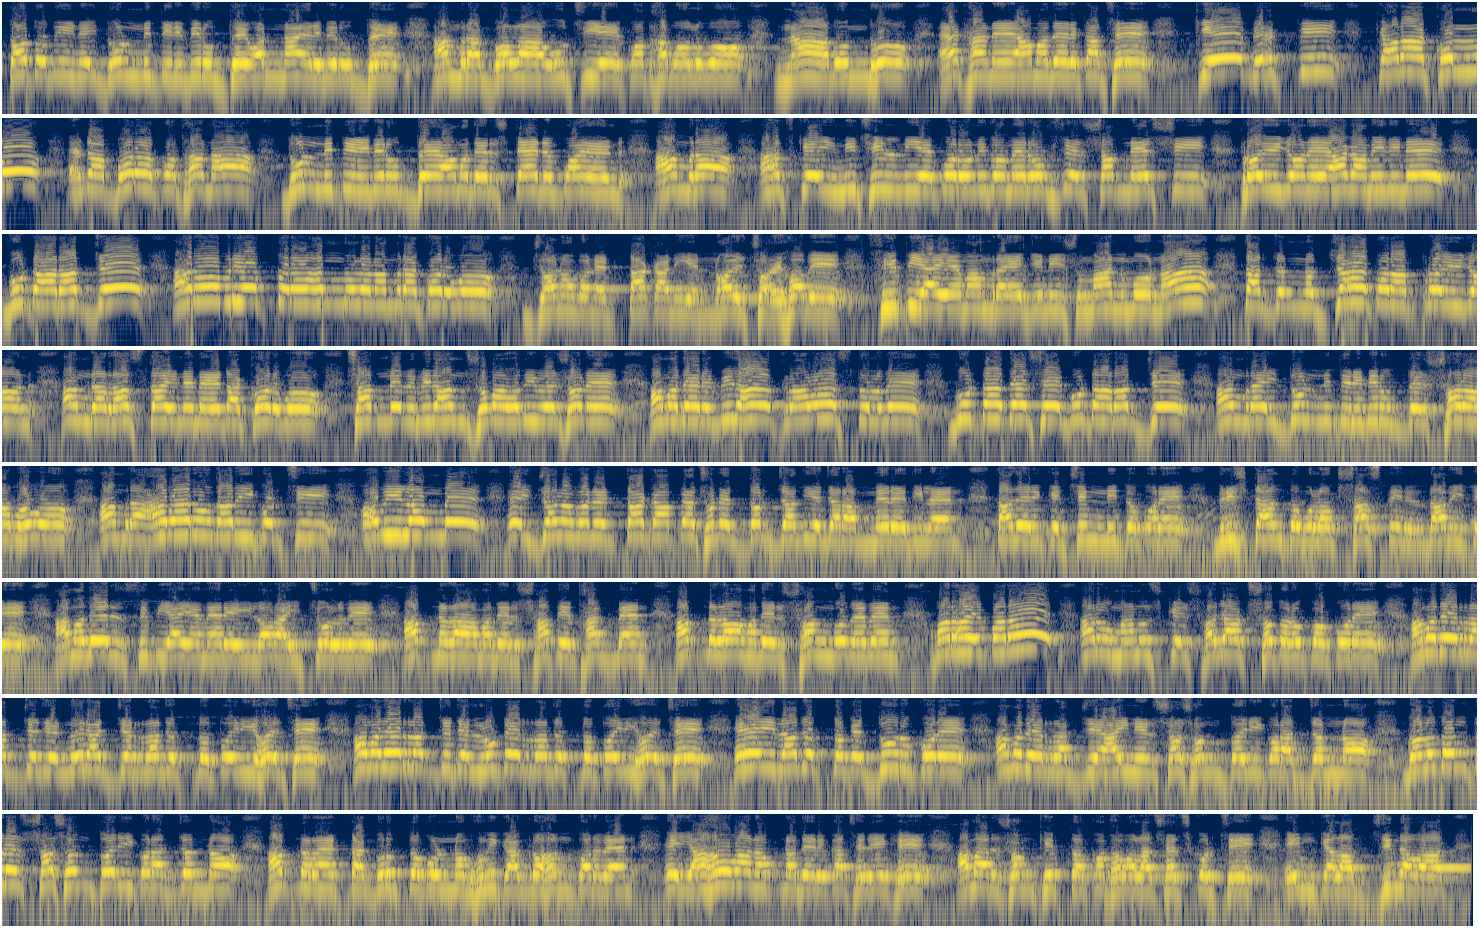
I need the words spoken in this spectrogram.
ততদিন এই দুর্নীতির বিরুদ্ধে, অন্যায়ের বিরুদ্ধে আমরা গলা উঁচিয়ে কথা বলব। না বন্ধু, এখানে আমাদের কাছে কে ব্যক্তি কারা করল, এটা বড় কথা না। দুর্নীতির বিরুদ্ধে আমাদের স্ট্যান্ড পয়েন্ট আমরা আজকে এই মিছিল নিয়ে পৌর নিগমের অফিসের সামনে এসছি। প্রয়োজনে আগামী দিনে গোটা রাজ্যে আরও বৃহত্তর আন্দোলন আমরা করব। জনগণের টাকা নিয়ে নয় ছয় হবে। সিপিআইএম আমরা এই জিনিস মানব না। তার জন্য যা করা প্রয়োজন, আমরা রাস্তায় নেমে এটা করব। সামনের বিধানসভা অধিবেশনে আমাদের বিধায়করা আওয়াজ তুলবে, গোটা দেশে, গোটা রাজ্যে আমরা এই দুর্নীতির বিরুদ্ধে সরব হব। আমরা আবারও দাবি করছি, অবিলম্বে এই জনগণের টাকা পেছনের দরজা দিয়ে যারা মেরে দিলেন, তাদেরকে চিহ্নিত করে দৃষ্টান্তমূলক শাস্তির দাবিতে আমাদের সিপিআইএম এর এই লড়াই চলবে। আপনারা আমাদের সাথে থাকবেন, আপনারা আমাদের সঙ্গ দেবেন। পাড়ায় পাড়ায় আরও মানুষকে সজাগ সতর্ক করে আমাদের রাজ্যে যে নৈরাজ্যের রাজত্ব তৈরি হয়েছে, আমাদের রাজ্যে যে লুটের রাজত্ব তৈরি হয়েছে, এই রাজত্বকে দূর করে আমাদের রাজ্যে আইনের শাসন তৈরি করার জন্য, গণতন্ত্রের শাসন তৈরি করার জন্য আপনারা একটা গুরুত্বপূর্ণ ভূমিকা গ্রহণ করবেন। এই আহ্বান আপনাদের কাছে রেখে আমার সংক্ষিপ্ত কথা বলা শেষ করছে। ইনকালাব জিন্দাবাদ।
